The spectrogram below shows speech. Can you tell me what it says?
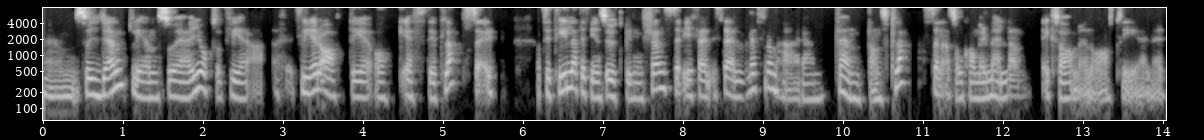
Um, så egentligen så är ju också fler, fler AT och SD-platser att se till att det finns utbildningstjänster istället för de här um, väntansplatserna som kommer mellan examen och AT eller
